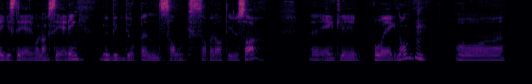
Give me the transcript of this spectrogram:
registrering og lansering. Og vi bygde jo opp en salgsapparat i USA, eh, egentlig på egen hånd. Mm. Og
